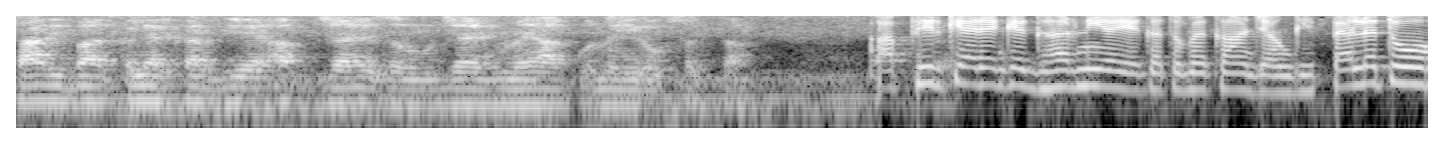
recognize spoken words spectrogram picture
सारी बात क्लियर कर दी है आप जाए ज़रूर जाए मैं आपको नहीं रोक सकता। आप फिर कह रहे हैं कि घर नहीं आएगा तो मैं कहाँ जाऊँगी? पहले तो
